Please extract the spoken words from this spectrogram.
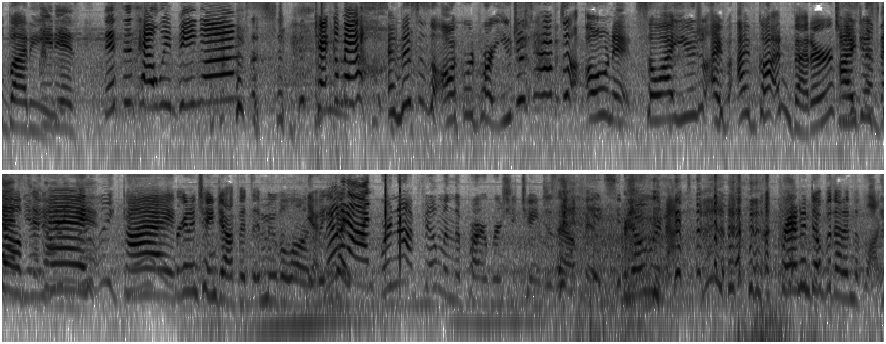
nobody. It is. This is how we bing us. Check them out. And this is the awkward part. You just have to own it. So I usually, I've, I've gotten better. I just go, best at hey. Really hi. We're gonna change outfits and move along. Yeah. But Moving guys- on. We're not filming the part where she changes outfits. No, we're not. Brandon, don't put that in the vlog.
